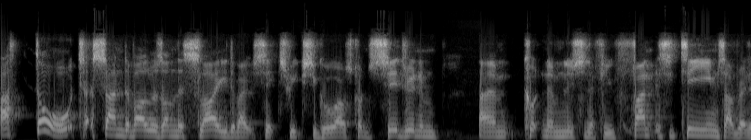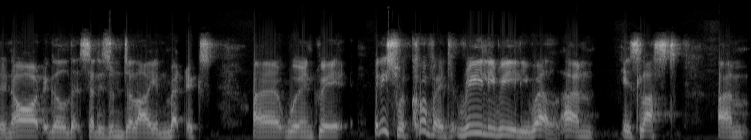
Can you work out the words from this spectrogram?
I thought Sandoval was on the slide about six weeks ago. I was considering him um, cutting him loose in a few fantasy teams. I read an article that said his underlying metrics uh, weren't great, and he's recovered really, really well. Um, his last um,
